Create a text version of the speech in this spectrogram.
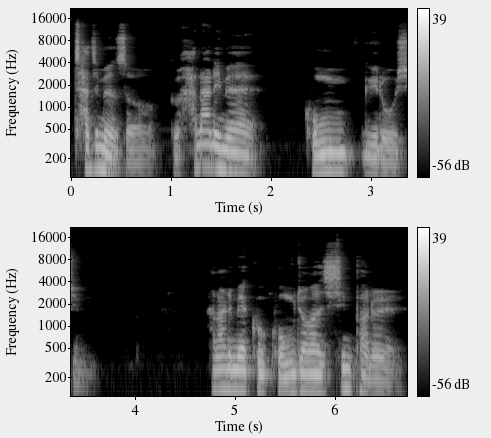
찾으면서 그 하나님의 공의로우심, 하나님의 그 공정한 심판을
